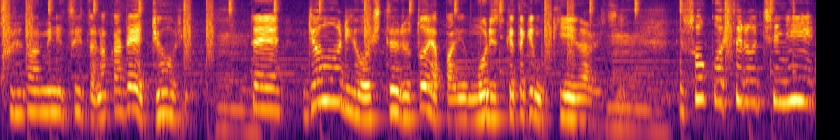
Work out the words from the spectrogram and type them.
それが身についた中で料理。うん。で料理をしてるとやっぱり盛り付け的にも気になるし、うん。でそうこうしてるうちに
